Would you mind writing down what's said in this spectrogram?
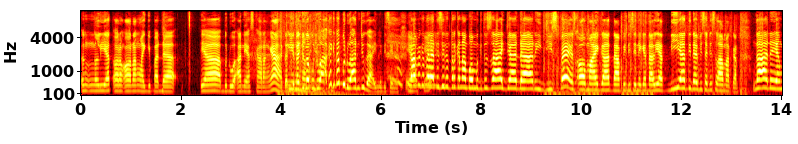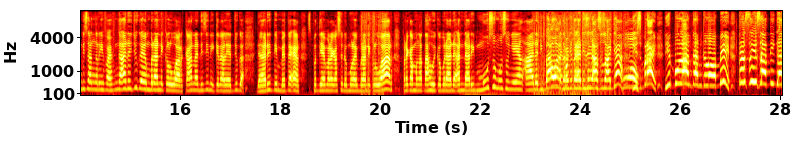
eh, ngelihat orang-orang lagi pada ya berduaan ya sekarang ya dan Iri kita juga berdua kan kita berduaan juga ini di sini. Ya, tapi oke. kita lihat di sini terkena bom begitu saja dari G Space. Oh my god, tapi di sini kita lihat dia tidak bisa diselamatkan. Nggak ada yang bisa nge-revive, nggak ada juga yang berani keluar karena di sini kita lihat juga dari tim BTR sepertinya mereka sudah mulai berani keluar. Mereka mengetahui keberadaan dari musuh-musuhnya yang ada di bawah. Tapi kita lihat di sini langsung saja Wow. di spray, dipulangkan ke lobby. Tersisa tiga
